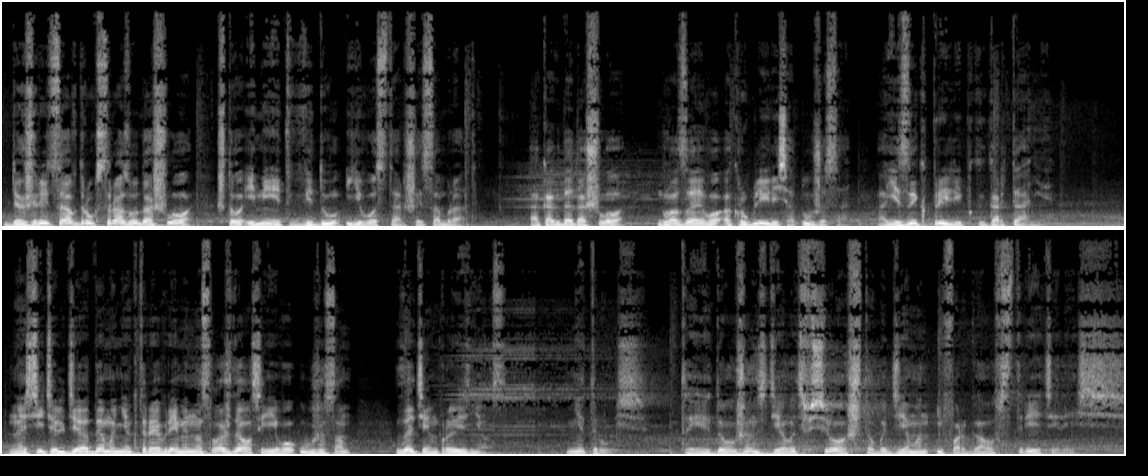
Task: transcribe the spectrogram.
До жреца вдруг сразу дошло, что имеет в виду его старший собрат. А когда дошло, глаза его округлились от ужаса, а язык прилип к гортани. Носитель диадемы некоторое время наслаждался его ужасом, затем произнес. «Не трусь. Ты должен сделать все, чтобы демон и Фаргал встретились».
